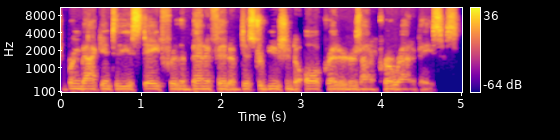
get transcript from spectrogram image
to bring back into the estate for the benefit of distribution to all creditors on a pro rata basis.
